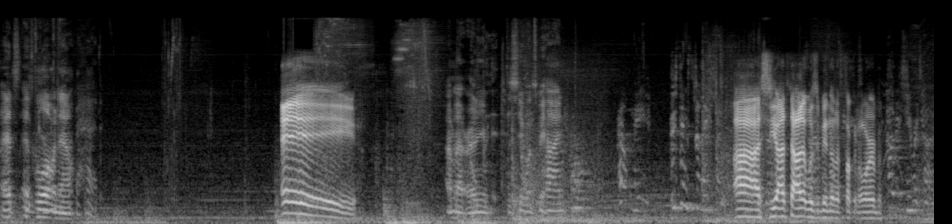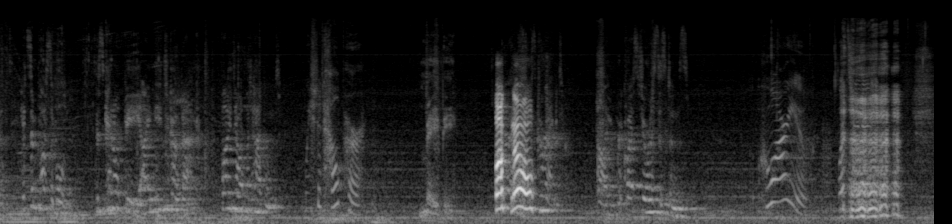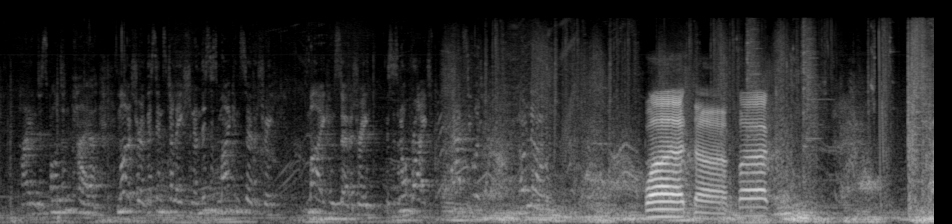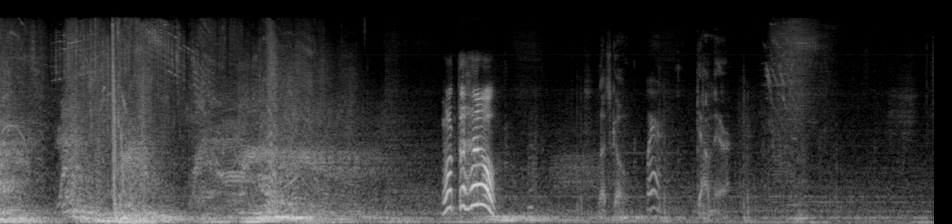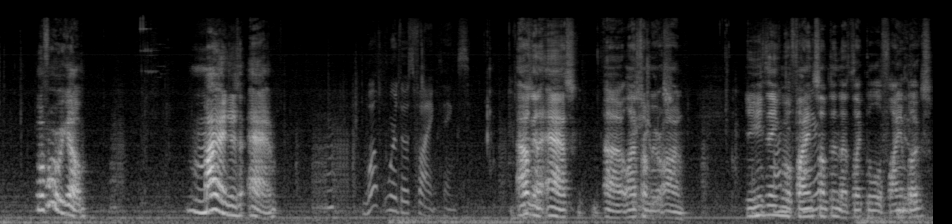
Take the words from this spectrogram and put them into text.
that? It's it's glowing now. Ahead. Hey! I'm not ready to see what's behind. Help me. This installation. Ah, see, I thought it was gonna be another fucking orb. How did she return? It's impossible. This cannot be. I need to go back. Find out what happened. We should help her. Maybe. Fuck no! Correct. I request your assistance. Who are you? What's your name? I am Pyre, monitor of this installation, and this is my conservatory. My conservatory. This is not right. Perhaps you would. Oh no! What the fuck? What the hell? Let's go. Where? Down there. Before we go, might I just add? What were those flying things? I was gonna ask uh, last time we were on. Do you think we'll find something that's like the little flying bugs?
